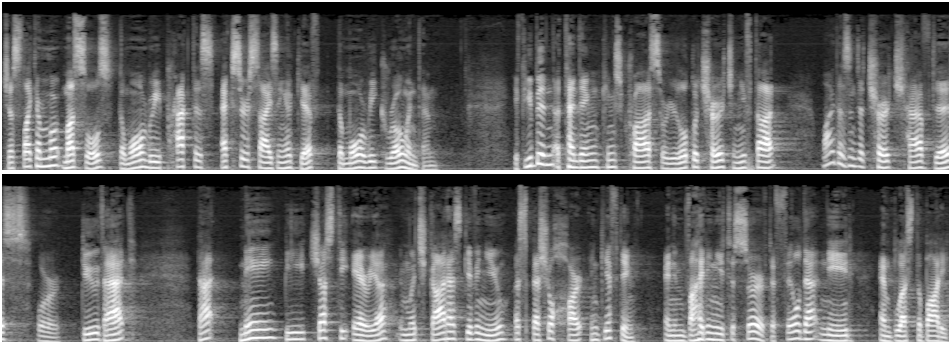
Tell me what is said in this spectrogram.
Just like our muscles, the more we practice exercising a gift, the more we grow in them. If you've been attending King's Cross or your local church and you've thought, why doesn't the church have this or do that? That may be just the area in which God has given you a special heart and gifting and inviting you to serve, to fill that need and bless the body.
